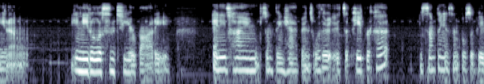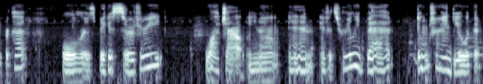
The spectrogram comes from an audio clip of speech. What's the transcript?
you know, you need to listen to your body. Anytime something happens, whether it's a paper cut, something as simple as a paper cut, or as big as surgery, watch out, you know. And if it's really bad, don't try and deal with it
